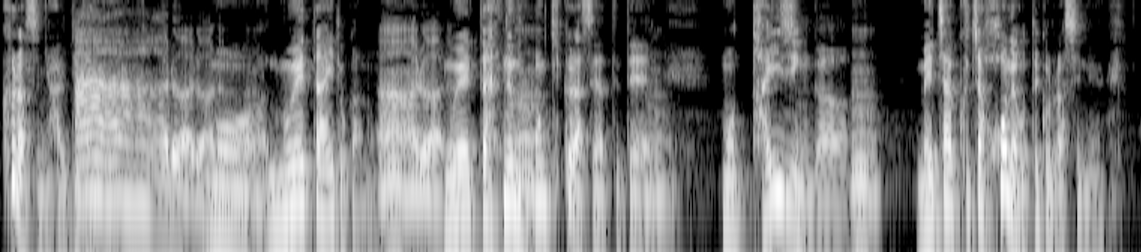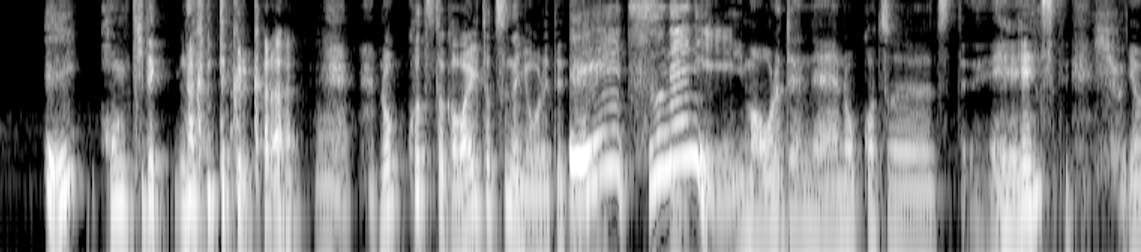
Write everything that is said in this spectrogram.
クラスに入ってたんああ、あるあるある。もう、うんムエタイとかの、ああ、あるある。ムエタイの本気クラスやってて、うん。もうタイ人がう、ん。めちゃくちゃ骨折ってくるらしいねん。え？本気で殴ってくるから、うん肋骨とか割と常に折れてて。えー、常に？今折れてんねん、肋骨、つって。ええー、つって。いや、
